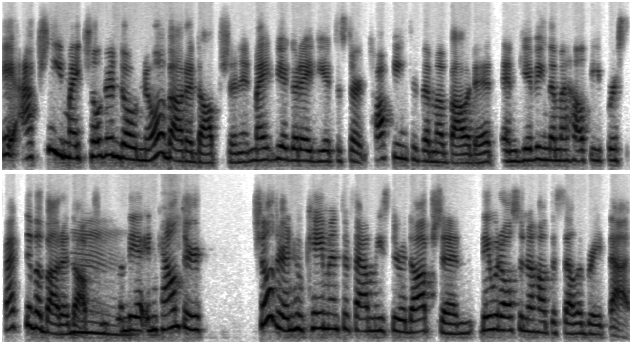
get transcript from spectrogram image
hey, actually, my children don't know about adoption. It might be a good idea to start talking to them about it and giving them a healthy perspective about adoption. Mm. When they encounter children who came into families through adoption, they would also know how to celebrate that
